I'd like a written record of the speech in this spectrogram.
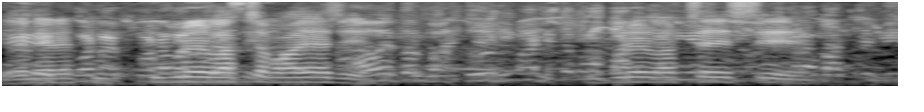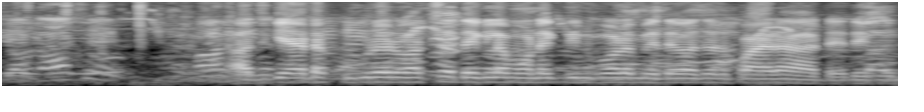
এখানে কুকুরের বাচ্চা পাওয়া যাচ্ছে কুকুরের বাচ্চা এসছে। আজকে একটা কুকুরের বাচ্চা দেখলাম অনেকদিন পরে মেদে বাজার পায়রা হাটে, দেখুন।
